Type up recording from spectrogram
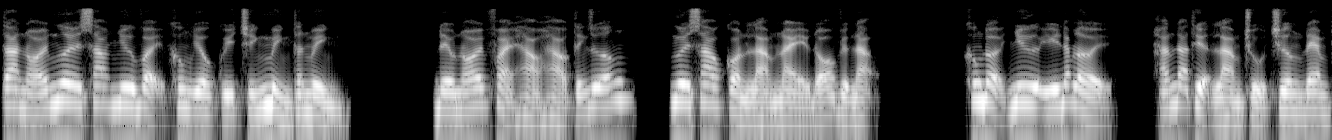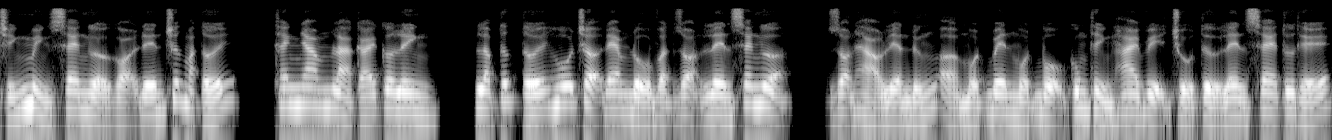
ta nói ngươi sao như vậy không yêu quý chính mình thân mình. Đều nói phải hảo hảo tĩnh dưỡng, ngươi sao còn làm này đó việc nặng. Không đợi như ý đáp lời, hắn đã thiện làm chủ trương đem chính mình xe ngựa gọi đến trước mặt tới, thanh nham là cái cơ linh, lập tức tới hỗ trợ đem đồ vật dọn lên xe ngựa, dọn hảo liền đứng ở một bên một bộ cung thỉnh hai vị chủ tử lên xe tư thế.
